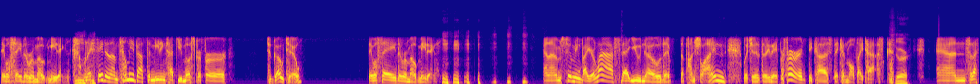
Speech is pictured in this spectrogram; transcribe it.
they will say the remote meeting. When I mm-hmm. say to them, tell me about the meeting type you most prefer to go to, they will say the remote meeting. And I'm assuming by your laugh that you know the the punchline, which is they, they prefer it because they can multitask. Sure. And so that's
